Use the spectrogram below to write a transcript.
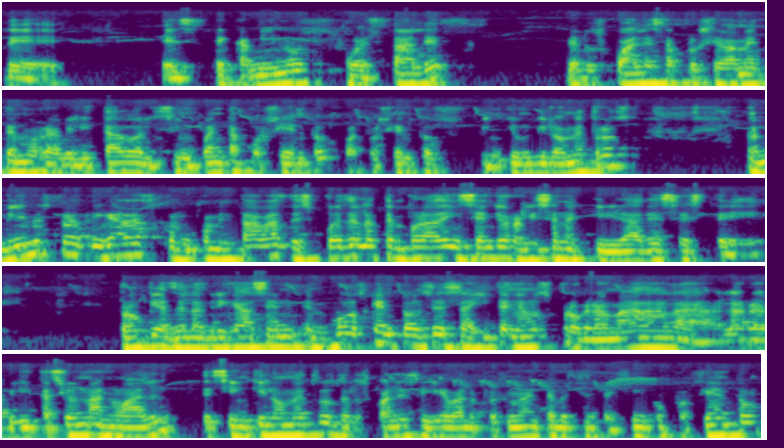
de este, caminos forestales de los cuales aproximadamente hemos rehabilitado el 50%, 421 kilómetros. También nuestras brigadas, como comentabas, después de la temporada de incendio realizan actividades este, propias de las brigadas en, bosque, entonces ahí tenemos programada la, rehabilitación manual de 100 kilómetros, de los cuales se lleva aproximadamente el 85%.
